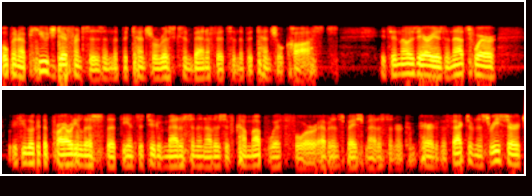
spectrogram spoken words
open up huge differences in the potential risks and benefits and the potential costs. It's in those areas, and that's where, if you look at the priority list that the Institute of Medicine and others have come up with for evidence based medicine or comparative effectiveness research,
